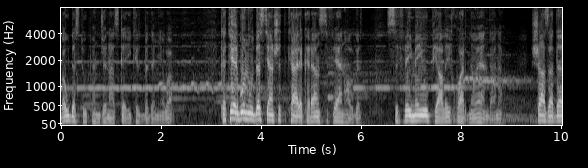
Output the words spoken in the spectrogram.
بەو دەست و پەنجە ناسکە ئەیکرد بە دەمیەوە. کە تێر بوون و دەستیان شت کارەکەران سفرەیان هەڵگرت. سفرەی مەی و پیاڵەی خواردنەوەیان دانا. شازادە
